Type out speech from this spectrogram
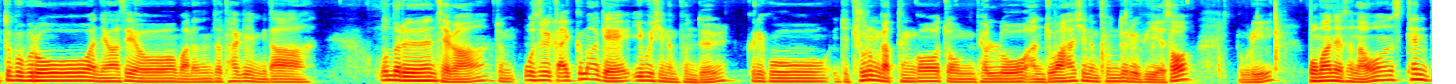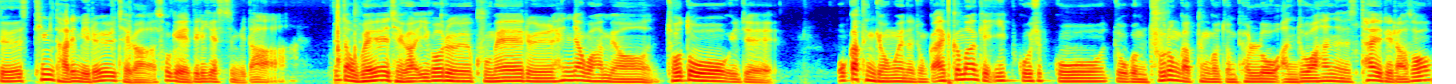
유튜브 브로 안녕하세요. 마라남자 타기입니다. 오늘은 제가 좀 옷을 깔끔하게 입으시는 분들 그리고 이제 주름 같은 거 좀 별로 안 좋아하시는 분들을 위해서 우리 보만에서 나온 스탠드 스팀 다리미를 제가 소개해 드리겠습니다. 일단 왜 제가 이거를 구매를 했냐고 하면 저도 이제 옷 같은 경우에는 좀 깔끔하게 입고 싶고 조금 주름 같은 거 좀 별로 안 좋아하는 스타일이라서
